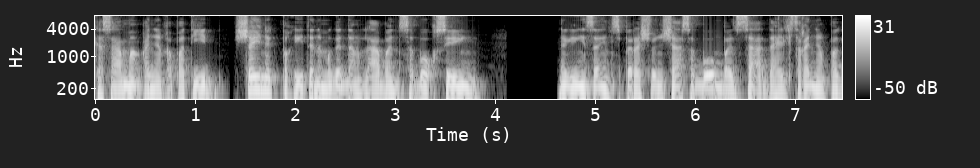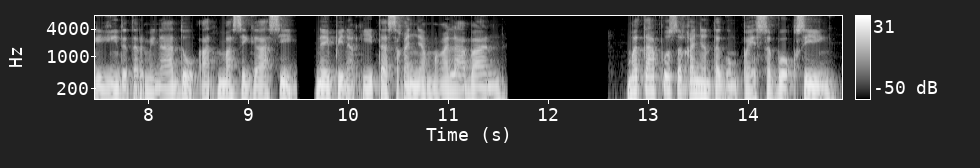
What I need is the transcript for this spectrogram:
Kasama ang kanyang kapatid, siya ay nagpakita ng magandang laban sa boxing. Naging isang inspirasyon siya sa buong bansa dahil sa kanyang pagiging determinado at masigasig na ipinakita sa kanyang mga laban. Matapos ang kanyang tagumpay sa boxing,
